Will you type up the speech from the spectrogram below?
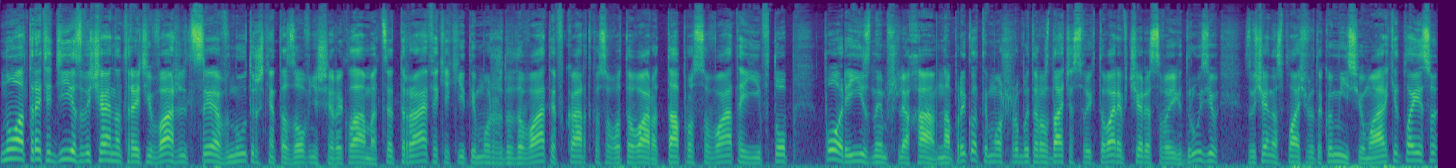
Ну а третя дія, звичайно, третій важіль це внутрішня та зовнішня реклама. Це трафік, який ти можеш додавати в картку свого товару та просувати її в топ по різним шляхам. Наприклад, ти можеш робити роздачу своїх товарів через своїх друзів, звичайно, сплачувати комісію маркетплейсу,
